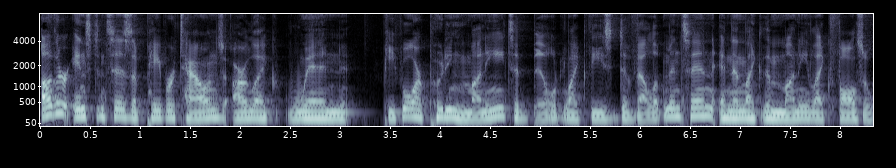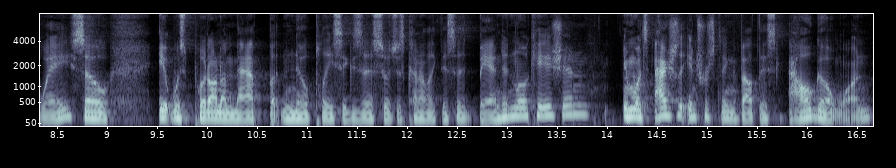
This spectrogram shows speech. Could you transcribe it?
Other instances of paper towns are like when people are putting money to build like these developments in and then like the money like falls away so it was put on a map but no place exists so it's just kind of like this abandoned location and what's actually interesting about this Agloe one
